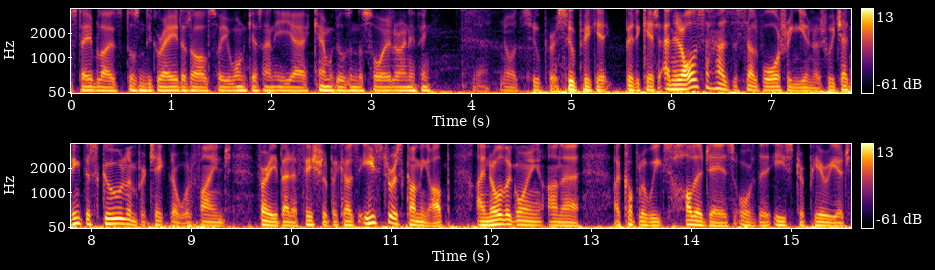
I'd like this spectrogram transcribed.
stabilised. It doesn't degrade at all, so you won't get any uh, chemicals in the soil or anything. Yeah, no, it's super, super kit, bit of kit. And it also has the self watering unit, which I think the school in particular will find very beneficial because Easter is coming up. I know they're going on a, a couple of weeks' holidays over the Easter period,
